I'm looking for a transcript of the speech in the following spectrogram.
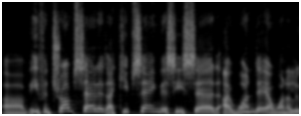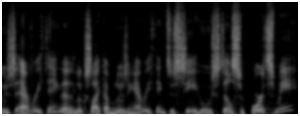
um, even Trump said it. I keep saying this. He said, "I one day I want to lose everything. That it looks like I'm losing everything to see who still supports me,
